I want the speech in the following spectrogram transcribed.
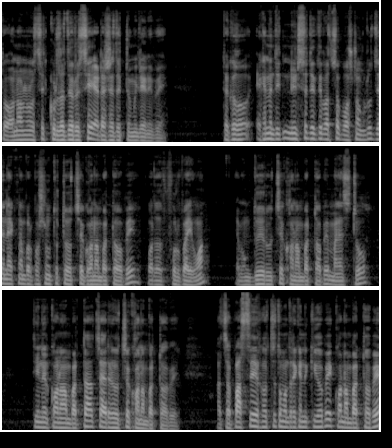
তো অন্যান্য সেট কোড যাদের রয়েছে, এটার সাথে একটু মিলিয়ে নেবে। দেখো, এখানে নিশ্চয়ই দেখতে পাচ্ছ প্রশ্নগুলো যে এক নম্বর প্রশ্ন উত্তরটা হচ্ছে গ নাম্বারটা হবে, অর্থাৎ ফোর বাই ওয়ান এবং দুইয়ের হচ্ছে খ নাম্বারটা হবে মাইনাস টু তিনের ক নাম্বারটা, চারের হচ্ছে খ নাম্বারটা হবে। আচ্ছা পাঁচের হচ্ছে তোমাদের এখানে কী হবে? ক নাম্বারটা হবে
